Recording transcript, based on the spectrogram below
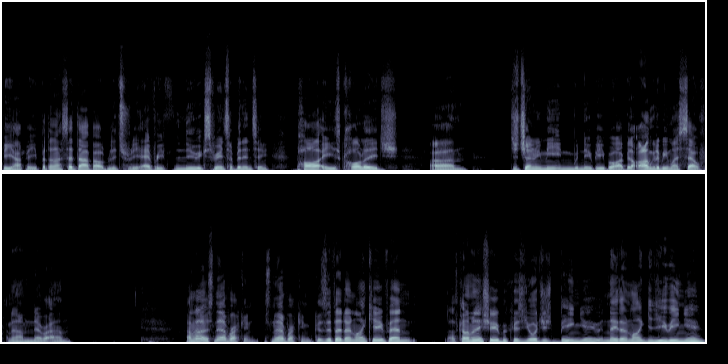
be happy. But then I said that about literally every new experience I've been into, parties, college, um, just generally meeting with new people. I'd be like, I'm gonna be myself, and then I never am. I don't know, it's nerve wracking. It's nerve wracking because if they don't like you, then that's kind of an issue because you're just being you and they don't like you being you.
